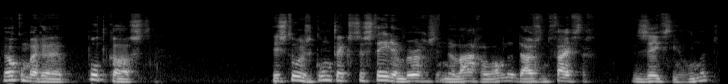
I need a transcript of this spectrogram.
Welkom bij de podcast Historische contexten, steden en burgers in de lage landen 1050-1700.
